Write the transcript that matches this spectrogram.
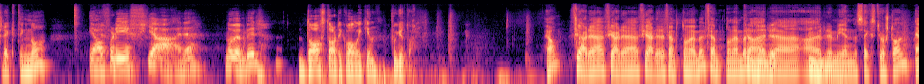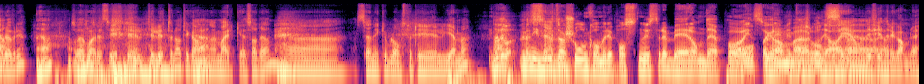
trekning nå. Ja, fordi 4. november, da starter kvaliken for gutta. Ja, 4. 4. 4. eller 15. november. 15. november er, er min 60-årsdag for Ja. øvrig. Ja. Så jeg bare sier til, til lytterne at de kan merke seg den. Eh, send ikke blomster til hjemmet. Men, var, men Send- invitasjon kommer i posten hvis dere ber om det på Instagram. ja, Se om de finner det gamle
